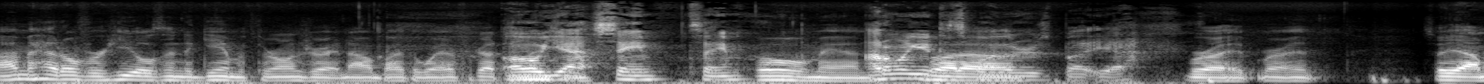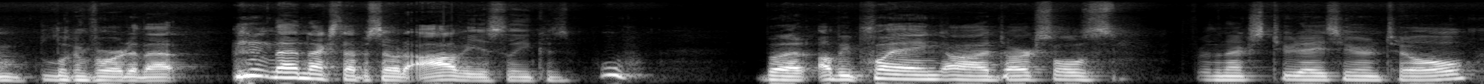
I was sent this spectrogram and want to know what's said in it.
I'm head over heels into Game of Thrones right now. By the way, I forgot. to Oh mention. yeah, same, same. Oh man. I don't want to get But, into uh, spoilers, but yeah. Right, right. So yeah, I'm looking forward to that that next episode, obviously, because. But I'll be playing uh, Dark Souls for the next two days here until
